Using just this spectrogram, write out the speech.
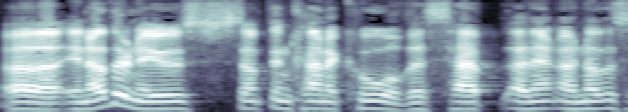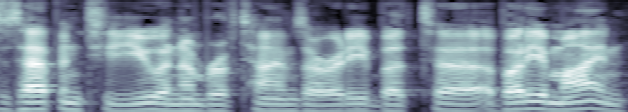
uh, in other news, something kind of cool. This hap- I know this has happened to you a number of times already, but uh, a buddy of mine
